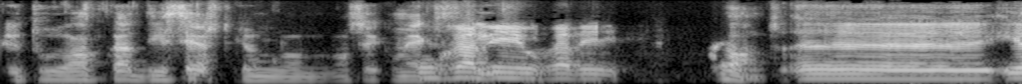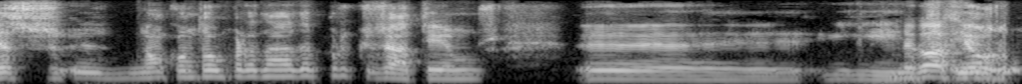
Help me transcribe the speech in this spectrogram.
que tu há bocado disseste, que eu não, não sei como é que o radi. O radi. Pronto, uh, esses não contam para nada porque já temos. Uh, Negócio. Eu,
